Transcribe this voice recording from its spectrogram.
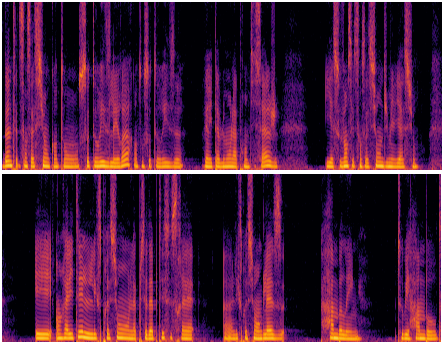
donne cette sensation quand on s'autorise l'erreur, quand on s'autorise véritablement l'apprentissage, il y a souvent cette sensation d'humiliation. Et en réalité, l'expression la plus adaptée, ce serait euh, l'expression anglaise humbling, to be humbled,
